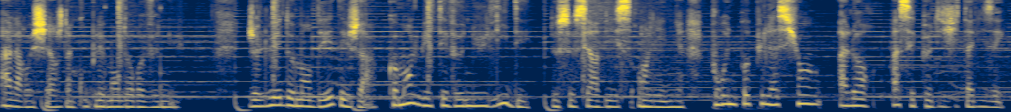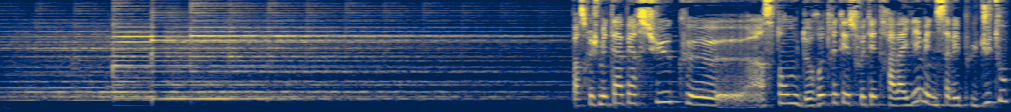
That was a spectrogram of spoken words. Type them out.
à la recherche d'un complément de revenus. Je lui ai demandé déjà comment lui était venue l'idée de ce service en ligne pour une population alors assez peu digitalisée. Parce que je m'étais aperçu qu'un certain nombre de retraités souhaitaient travailler, mais ne savaient plus du tout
